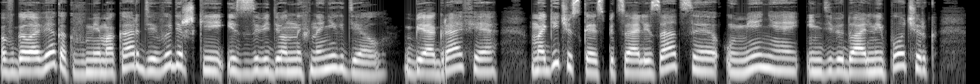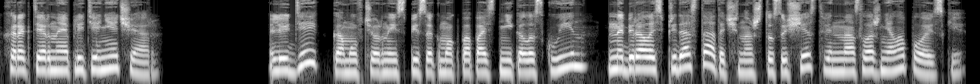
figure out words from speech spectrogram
в голове, как в мемокарде, выдержки из заведенных на них дел, биография, магическая специализация, умения, индивидуальный почерк, характерное плетение чар. Людей, кому в черный список мог попасть Николас Куин, набиралось предостаточно, что существенно осложняло поиски.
